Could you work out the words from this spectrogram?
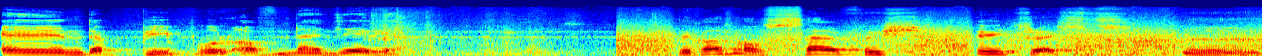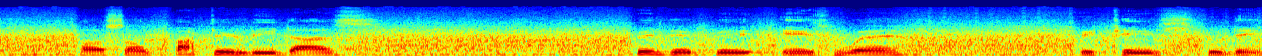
and the people of Nigeria because of selfish interests mm. of some party leaders, PDP is where it is today.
